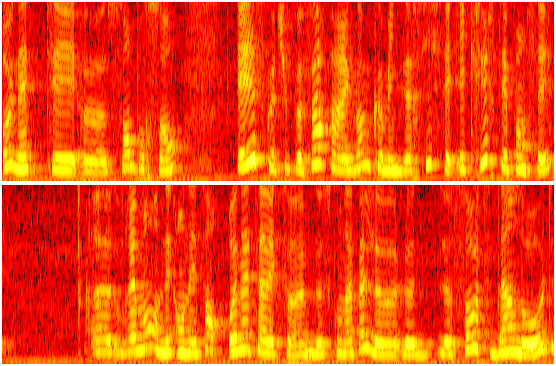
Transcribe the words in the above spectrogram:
honnêteté 100%. Euh, Et ce que tu peux faire par exemple comme exercice, c'est écrire tes pensées. Euh, vraiment en, étant honnête avec toi-même, de ce qu'on appelle le, le, thought download,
